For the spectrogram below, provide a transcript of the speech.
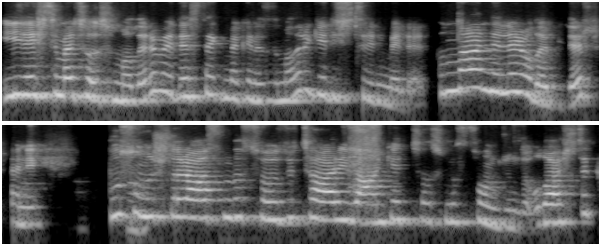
iyileştirme çalışmaları ve destek mekanizmaları geliştirilmeli. Bunlar neler olabilir? Hani bu sonuçlara aslında sözlü tarihi ve anket çalışması sonucunda ulaştık.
